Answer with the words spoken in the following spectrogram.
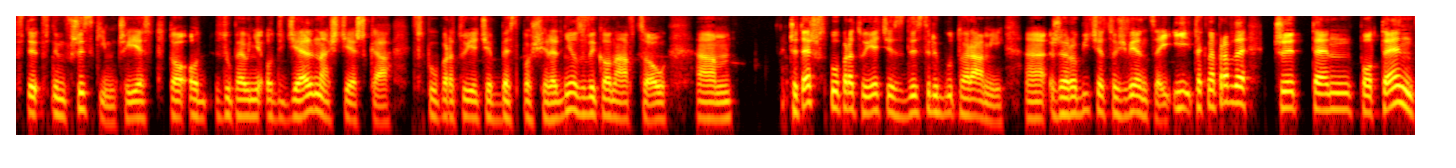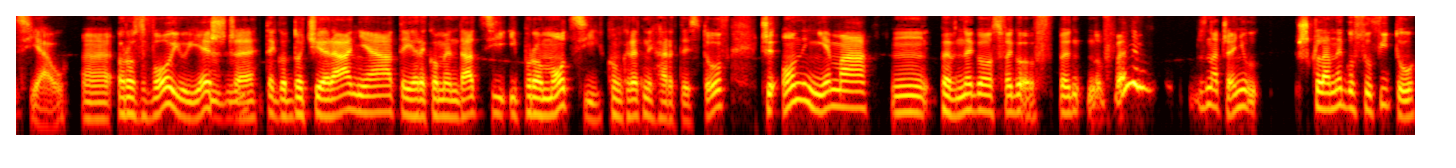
w, ty, w tym wszystkim. Czy jest to od, zupełnie oddzielna ścieżka, współpracujecie bezpośrednio z wykonawcą? Um, czy też współpracujecie z dystrybutorami, e, że robicie coś więcej? I tak naprawdę, czy ten potencjał e, rozwoju jeszcze mhm. tego docierania, tej rekomendacji i promocji konkretnych artystów, czy on nie ma mm, pewnego swego, w, no, w pewnym znaczeniu szklanego sufitu,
